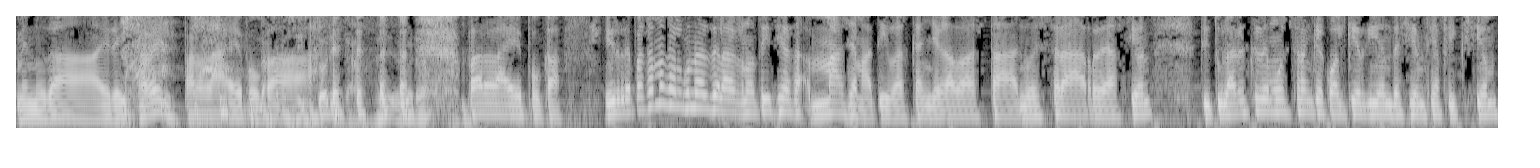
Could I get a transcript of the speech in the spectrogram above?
Menuda era Isabel para la época. para la época. Y repasamos algunas de las noticias más llamativas que han llegado hasta nuestra redacción. Titulares que demuestran que cualquier guion de ciencia ficción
